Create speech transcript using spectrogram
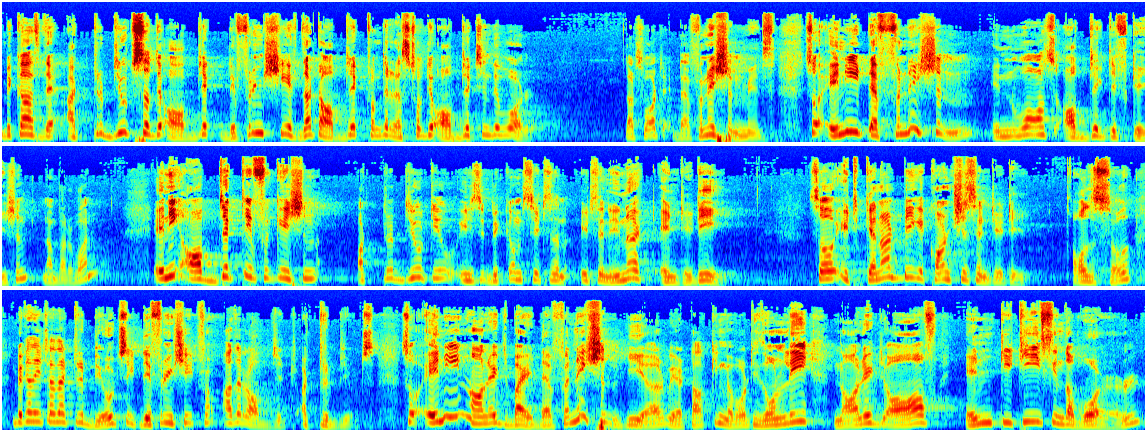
because the attributes of the object differentiate that object from the rest of the objects in the world. That's what definition means. So, any definition involves objectification, number one. Any objectification attributive is, becomes it's an, it's an inert entity. So, it cannot be a conscious entity also because it has attributes, it differentiates from other object attributes. So, any knowledge by definition here we are talking about is only knowledge of entities in the world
